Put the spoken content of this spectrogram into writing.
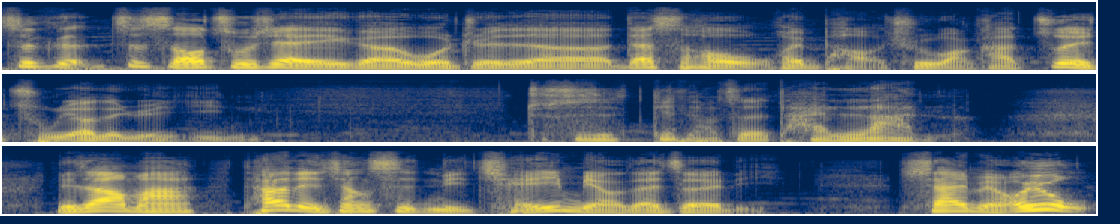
这个这时候出现一个，我觉得那时候我会跑去网咖最主要的原因，就是电脑真的太烂了，你知道吗？它有点像是你前一秒在这里，下一秒，哎呦，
